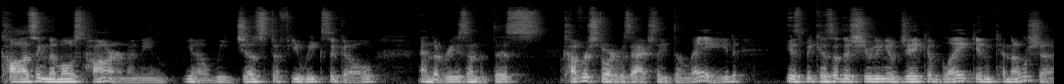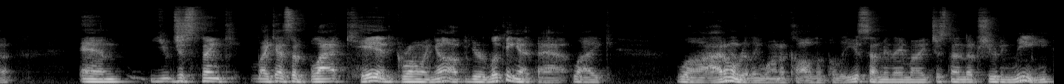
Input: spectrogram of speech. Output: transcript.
causing the most harm. I mean, you know, we just a few weeks ago, and the reason that this cover story was actually delayed is because of the shooting of Jacob Blake in Kenosha. And you just think, like, as a black kid growing up, you're looking at that like, well, I don't really want to call the police. I mean, they might just end up shooting me.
